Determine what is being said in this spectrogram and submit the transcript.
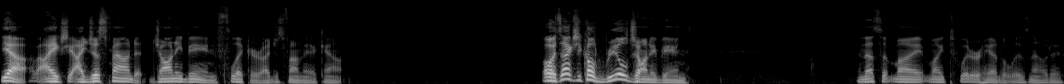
Yeah, I actually I just found it. Johnny Bean Flickr. I just found the account. Oh, it's actually called Real Johnny Bean. And that's what my my Twitter handle is nowadays.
